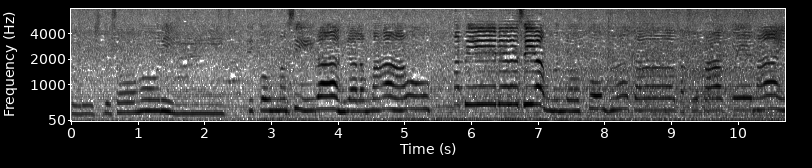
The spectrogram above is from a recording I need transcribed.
Terus dosongoni. Di komar sirang jalan mau. Tapi dia siang mendukung hata. Pakai-pakai mai.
